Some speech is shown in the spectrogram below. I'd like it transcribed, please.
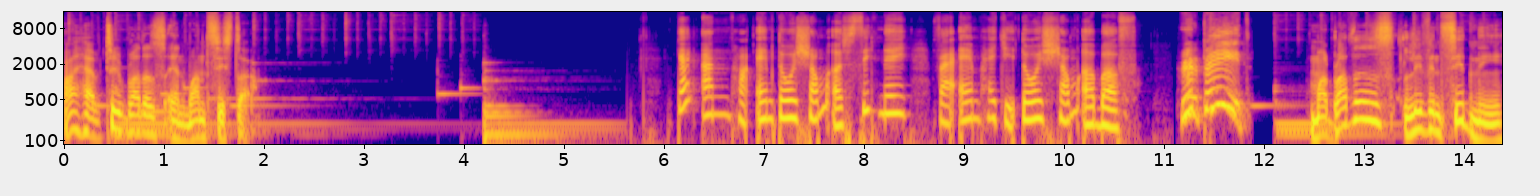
I have two brothers and one sister. Các anh hoặc em tôi sống ở Sydney và em hay chị tôi sống ở Perth. Repeat! My brothers live in Sydney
